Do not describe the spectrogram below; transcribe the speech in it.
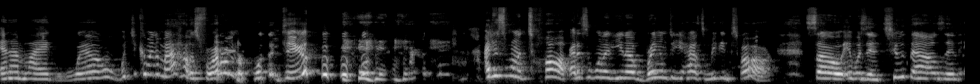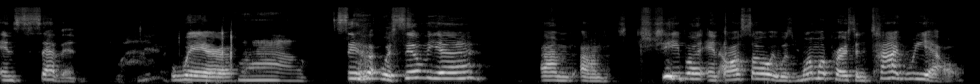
And I'm like, well, what you coming to my house for? I don't know what to do. I just want to talk. I just want to, you know, bring them to your house and we can talk. So it was in 2007 where wow. Sil- with Sylvia, um, um, Sheba, and also it was one more person, Ty Griel.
